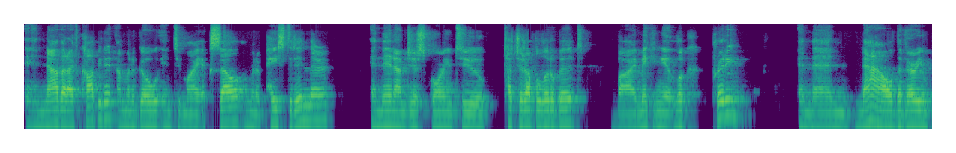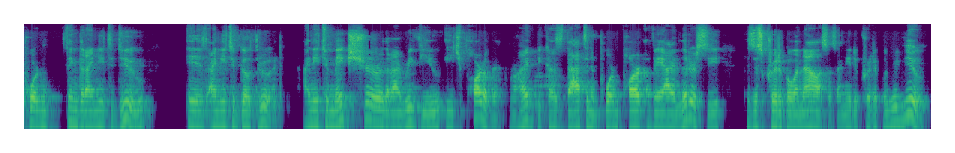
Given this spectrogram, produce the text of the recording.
And now that I've copied it, I'm going to go into my Excel. I'm going to paste it in there. And then I'm just going to touch it up a little bit by making it look pretty. And then now the very important thing that I need to do is I need to go through it. I need to make sure that I review each part of it, right? Because that's an important part of AI literacy is this critical analysis. I need to critically review.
